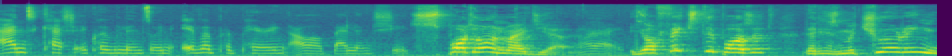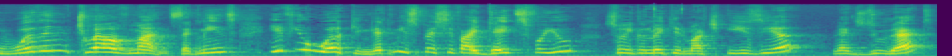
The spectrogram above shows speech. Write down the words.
and cash equivalents whenever preparing our balance sheet. Spot on, my dear. All right. Your fixed deposit that is maturing within 12 months. That means if you're working, let me specify dates for you so it'll make it much easier. Let's do that.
